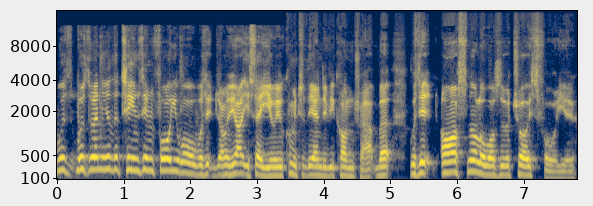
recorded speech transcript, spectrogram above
Was was there any other teams in for you, or was it? I mean, like you say, you were coming to the end of your contract, but was it Arsenal, or was there a choice for you?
